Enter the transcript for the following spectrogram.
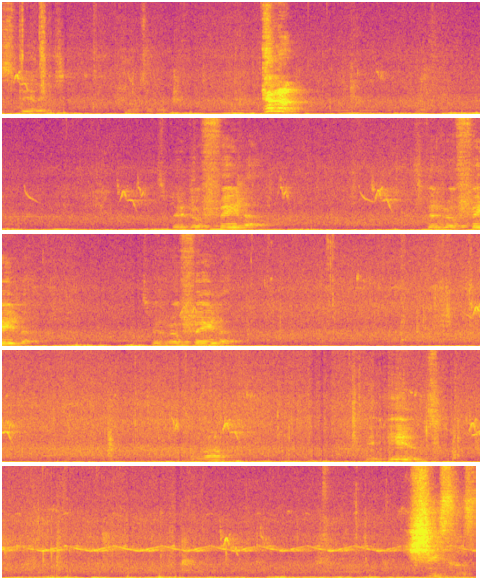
Spirit. Come on. Spirit of failure. Spirit of failure. Spirit of failure. Allah. Be healed. Jesus.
